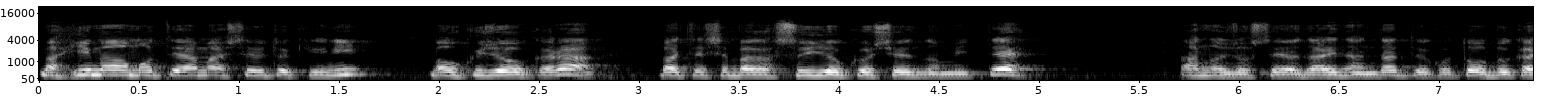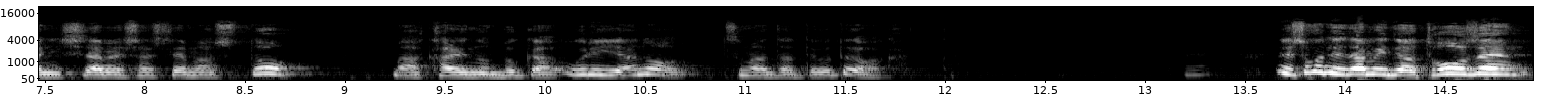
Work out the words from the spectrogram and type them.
まあ、暇を持て余している時に、まあ、屋上からバテシャバが水浴をしているのを見てあの女性は誰なんだということを部下に調べさせますと、まあ、彼の部下ウリアの妻だということが分かった。でそこでダビデは当然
